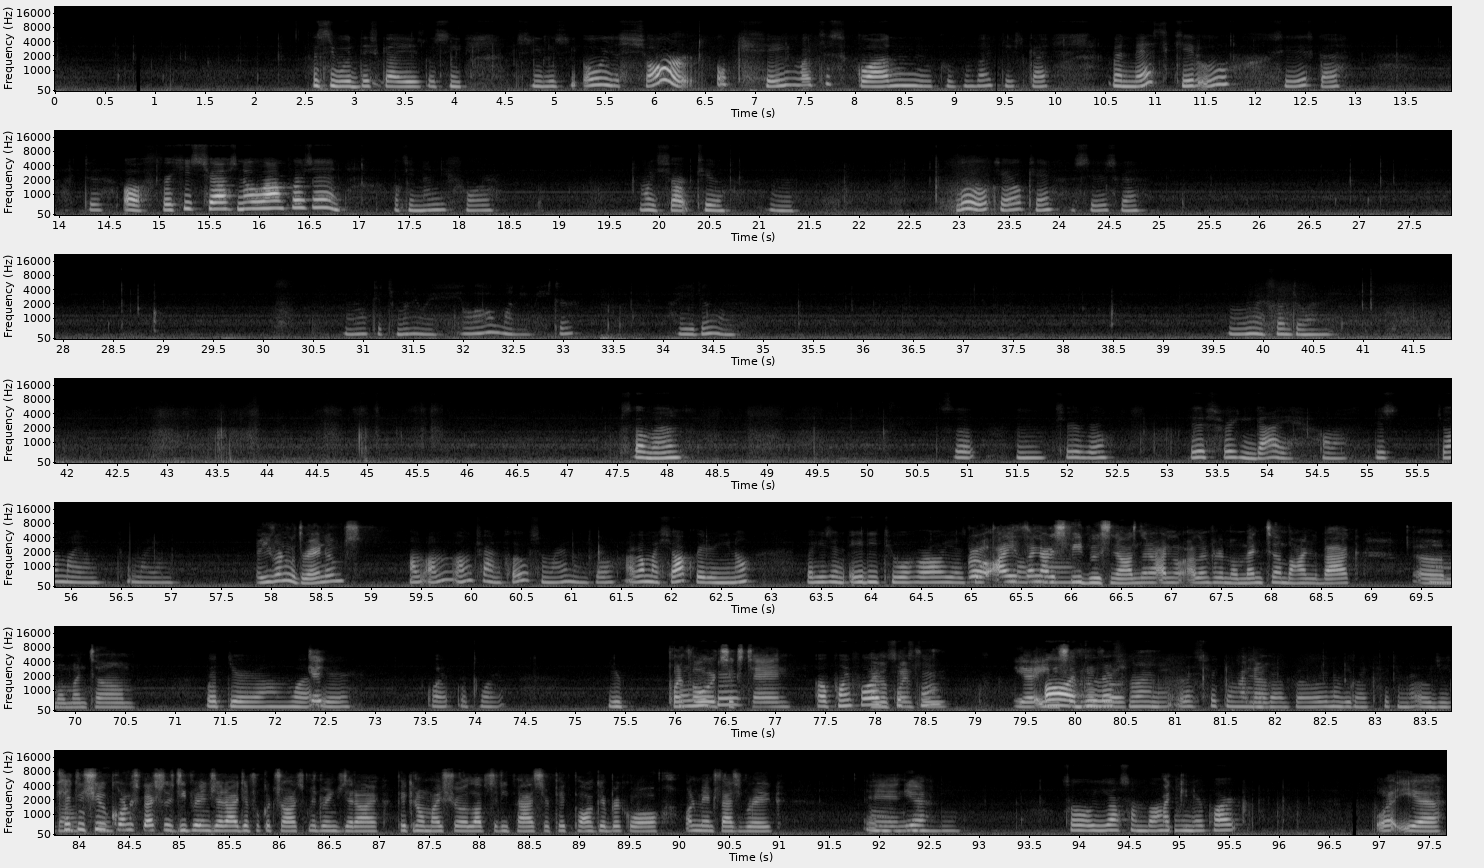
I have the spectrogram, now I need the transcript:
Let's see what this guy is. Let's see. Let's see, let's see. Oh, he's a shark. Okay, invite the squad. and we could invite this guy. Finesse kid. Ooh, see this guy. The- Oh, frick, he's trash. No wrong person. Okay, 94. Oh, he's sharp too. Hmm. Ooh, okay, okay. Let's see this guy. Oh, gets money. Hello, money maker. How you doing? Oh, my friends around me. What's up, man? up? Um, sure, bro. This freaking guy. Hold on. Just join my own. Join my own. Are you running with randoms? I'm, I'm, I'm trying to pull some randoms, bro. I got my shot creator, you know? But he's an 82 overall. He has bro, I learned how to speed boost now. I learned, I learned how to momentum behind the back. Uh, momentum. With your, um, what? Get your, what? With what? Your point forward, 610. Oh, point forward, 610? Yeah, 87 Oh, dude, let's run it. Let's freaking run it up, bro. We're gonna be like freaking the OG guys. Catch and shoot, corner specialist, deep range Jedi, difficult shots, mid range Jedi, pick and roll maestro, City passer, pick pocket, brick wall, one man fast break. And yeah. So you got some bombs in your part? What? Yeah.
